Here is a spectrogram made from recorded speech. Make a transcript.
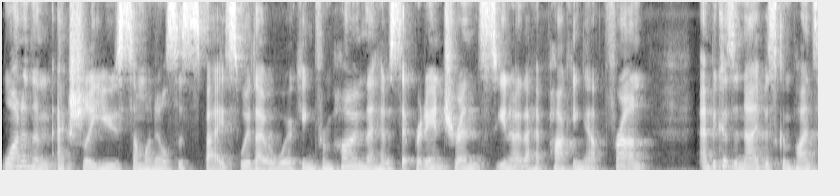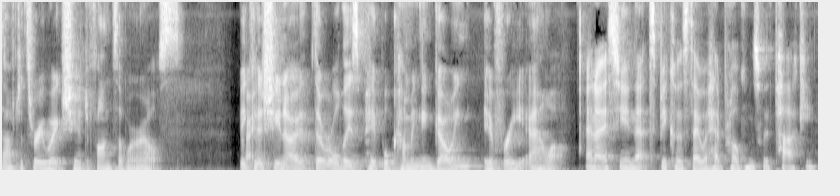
One of them actually used someone else's space where they were working from home. They had a separate entrance, you know, they had parking out front. And because of neighbours' complaints, after three weeks, she had to find somewhere else. Because, you know, there were all these people coming and going every hour. And I assume that's because they were, had problems with parking.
